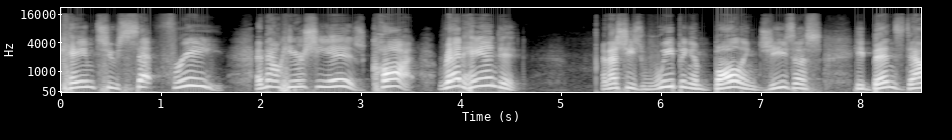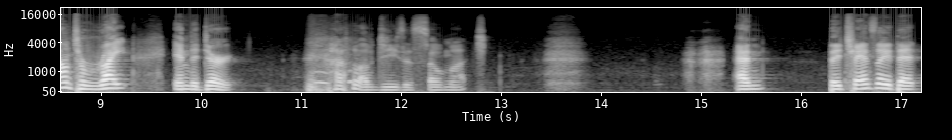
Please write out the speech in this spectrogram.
came to set free. And now here she is, caught red handed. And as she's weeping and bawling, Jesus, he bends down to write in the dirt. I love Jesus so much. And they translate that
